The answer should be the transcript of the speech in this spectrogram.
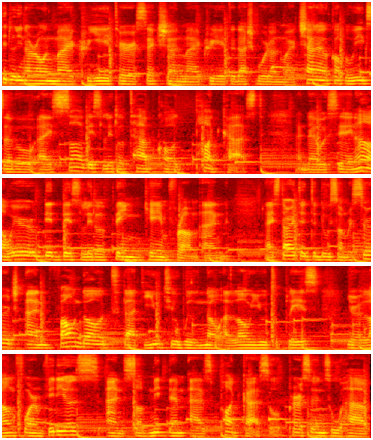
Fiddling around my creator section, my creator dashboard on my channel a couple weeks ago, I saw this little tab called podcast and I was saying, oh, where did this little thing came from? And I started to do some research and found out that YouTube will now allow you to place your long form videos and submit them as podcasts. So persons who have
